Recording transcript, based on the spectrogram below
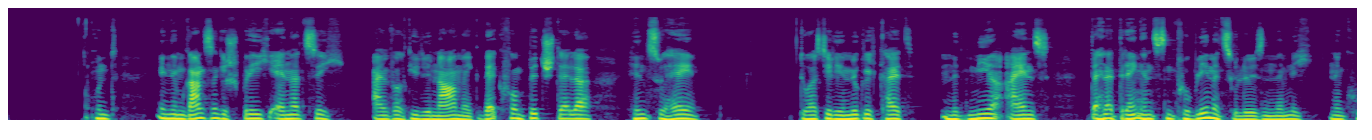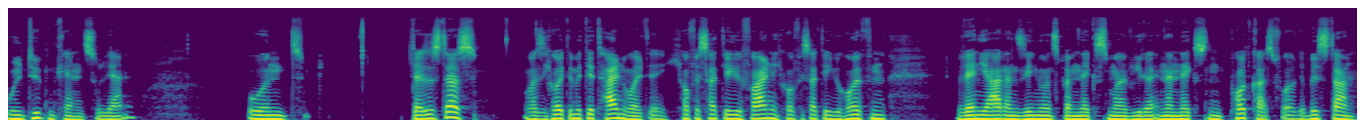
Und in dem ganzen Gespräch ändert sich einfach die Dynamik. Weg vom Bittsteller hin zu, hey, du hast hier die Möglichkeit, mit mir eins deiner drängendsten Probleme zu lösen, nämlich einen coolen Typen kennenzulernen. Und das ist das, was ich heute mit dir teilen wollte. Ich hoffe, es hat dir gefallen, ich hoffe, es hat dir geholfen. Wenn ja, dann sehen wir uns beim nächsten Mal wieder in der nächsten Podcast-Folge. Bis dann.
